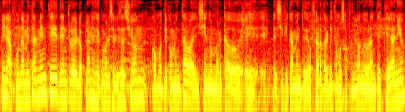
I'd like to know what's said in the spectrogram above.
Mira, fundamentalmente dentro de los planes de comercialización, como te comentaba, y siendo un mercado eh, específicamente de oferta el que estamos afrontando durante este año,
